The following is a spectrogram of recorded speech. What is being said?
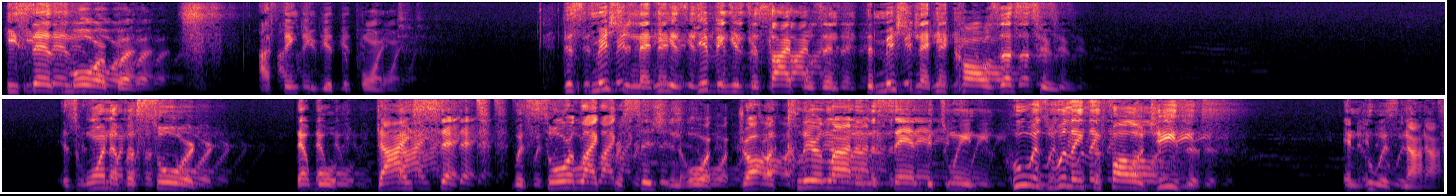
He says more, but I think you get the point. This mission that he is giving his disciples and the mission that he calls us to is one of a sword that will dissect with sword like precision or draw a clear line in the sand between who is willing to follow Jesus and who is not.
